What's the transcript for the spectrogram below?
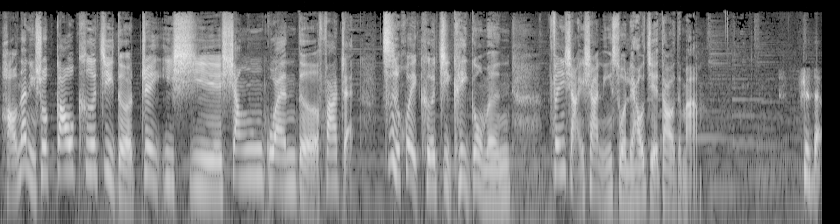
好，那你说高科技的这一些相关的发展。智慧科技可以跟我们分享一下您所了解到的吗？是的，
